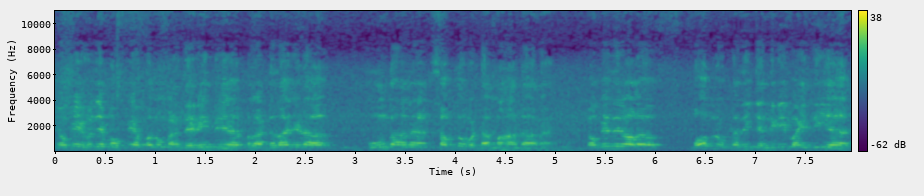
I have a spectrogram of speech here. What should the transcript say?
ਕਿਉਂਕਿ ਇਹੋ ਜਿਹੇ ਮੌਕੇ ਆਪਾਂ ਨੂੰ ਮਿਲਦੇ ਰਹਿੰਦੇ ਆ। ਬਲੱਡ ਦਾ ਜਿਹੜਾ ਖੂਨਦਾਨ ਹੈ, ਸਭ ਤੋਂ ਵੱਡਾ ਮਹਾਦਾਨ ਹੈ। ਕਿਉਂਕਿ ਇਹਦੇ ਨਾਲ ਬਹੁਤ ਲੋਕਾਂ ਦੀ ਜ਼ਿੰਦਗੀ ਬਚਦੀ ਹੈ।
